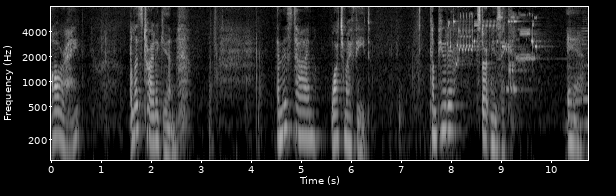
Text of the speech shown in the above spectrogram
all right. Well, let's try it again. And this time, watch my feet. Computer, start music. And.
